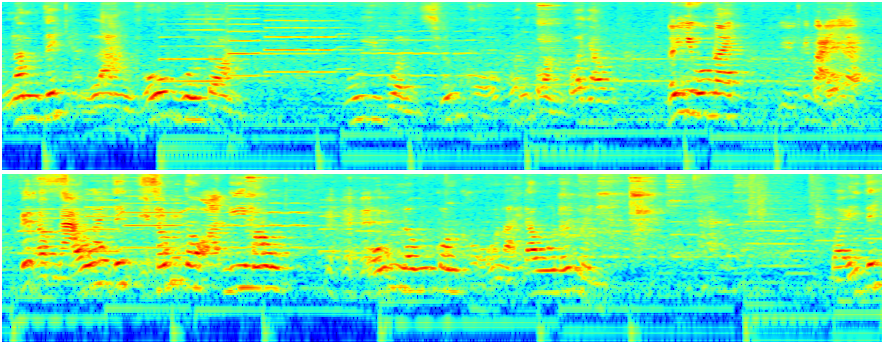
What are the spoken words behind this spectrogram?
Năm thích làng phố vuông tròn. Vui buồn sướng khổ vẫn còn có nhau Đấy như hôm nay Cái bài ấy là kết hợp nào thích sống thọ đi mau. Ốm lâu con khổ lại đau đớn mình. Bảy thích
